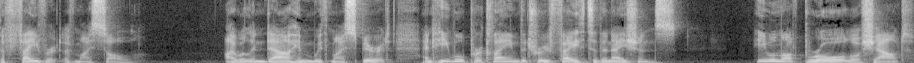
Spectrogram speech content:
the favourite of my soul. I will endow him with my spirit, and he will proclaim the true faith to the nations. He will not brawl or shout,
